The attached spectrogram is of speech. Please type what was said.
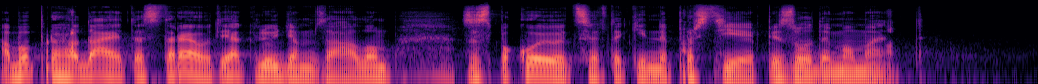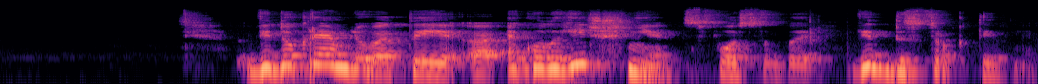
або пригадаєте старе, от як людям загалом заспокоюватися в такі непрості епізоди, моменти. Відокремлювати е, екологічні способи від деструктивних.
